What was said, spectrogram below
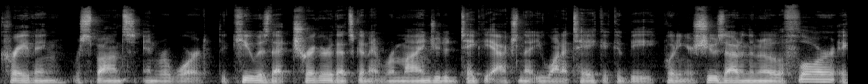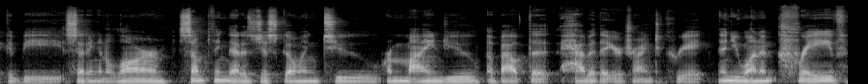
craving, response, and reward. The cue is that trigger that's going to remind you to take the action that you want to take. It could be putting your shoes out in the middle of the floor. It could be setting an alarm, something that is just going to remind you about the habit that you're trying to create. Then you want to crave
